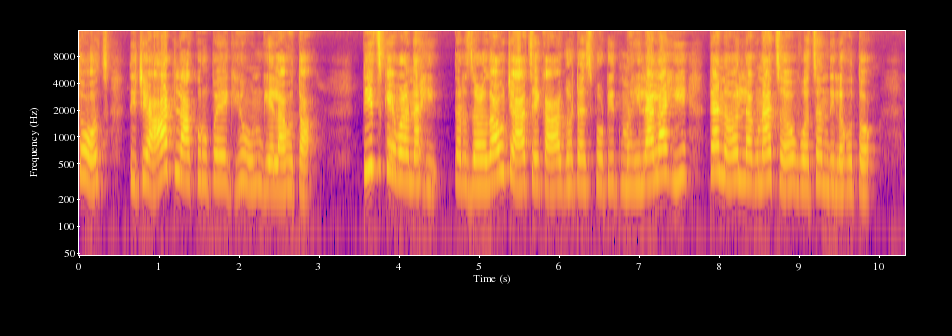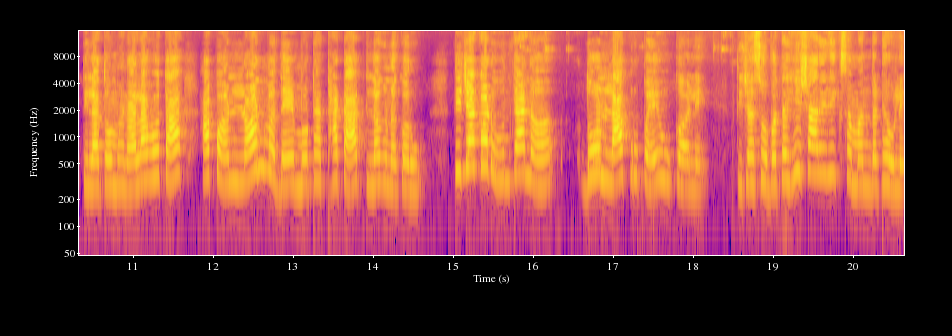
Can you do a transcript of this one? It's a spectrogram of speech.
तोच तिचे आठ लाख रुपये घेऊन गेला होता. तीच केवळ नाही तर जळगावच्याच एका घटस्फोटीत महिलालाही त्यानं लग्नाचं वचन दिलं होतं. तिला तो म्हणाला होता आपण लॉनमध्ये मोठ्या थाटात लग्न करू. तिच्याकडून त्यानं दोन लाख रुपये उकळले. तिच्यासोबतही शारीरिक संबंध ठेवले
